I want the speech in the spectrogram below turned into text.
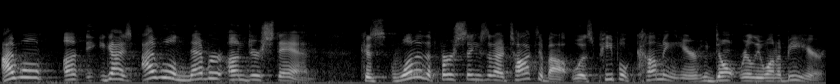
I won't, uh, you guys, I will never understand. Because one of the first things that I talked about was people coming here who don't really want to be here.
